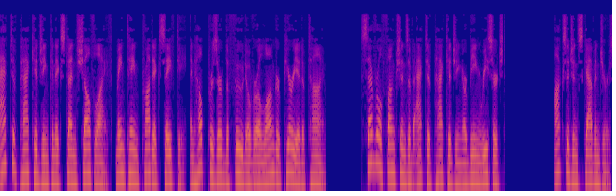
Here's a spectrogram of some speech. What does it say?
Active packaging can extend shelf life, maintain product safety, and help preserve the food over a longer period of time. Several functions of active packaging are being researched. Oxygen scavengers.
